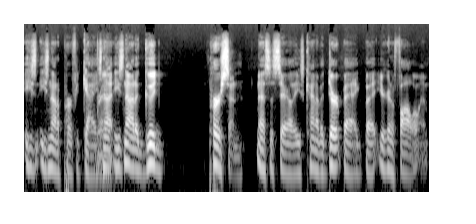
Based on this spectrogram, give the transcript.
he's he's not a perfect guy. He's not he's not a good person necessarily. He's kind of a dirtbag, but you're going to follow him.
